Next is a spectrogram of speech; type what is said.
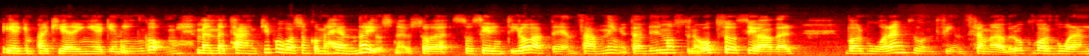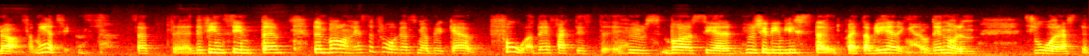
egen parkering, egen ingång. Men med tanke på vad som kommer hända just nu så, så ser inte jag att det är en sanning utan vi måste nog också se över var våran kund finns framöver och var våran lönsamhet finns. Så att eh, det finns inte... Den vanligaste frågan som jag brukar få det är faktiskt hur, var ser, hur ser din lista ut på etableringar? Och det är nog den svåraste,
